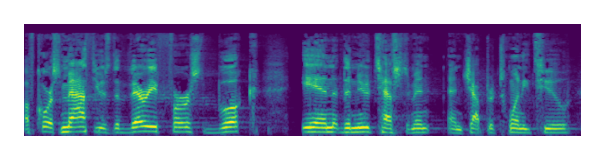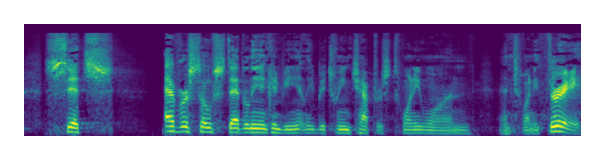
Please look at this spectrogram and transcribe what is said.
of course, Matthew is the very first book in the New Testament, and chapter 22 sits ever so steadily and conveniently between chapters 21 and 23.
